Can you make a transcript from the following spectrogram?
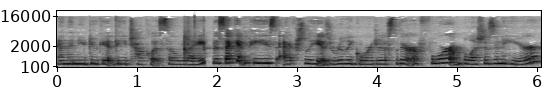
And then you do get the chocolate soleil. The second piece actually is really gorgeous. So there are four blushes in here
